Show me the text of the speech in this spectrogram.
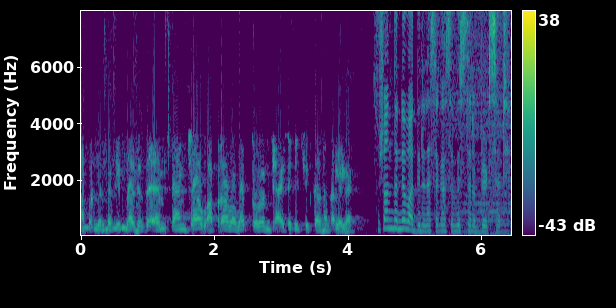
आपण जर बघितलं तर एम स्टँडच्या वापराबाबत धोरण काय ते निश्चित करण्यात आलेलं आहे. सुशांत धन्यवाद दिलेल्या सगळ्या सविस्तर अपडेटसाठी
